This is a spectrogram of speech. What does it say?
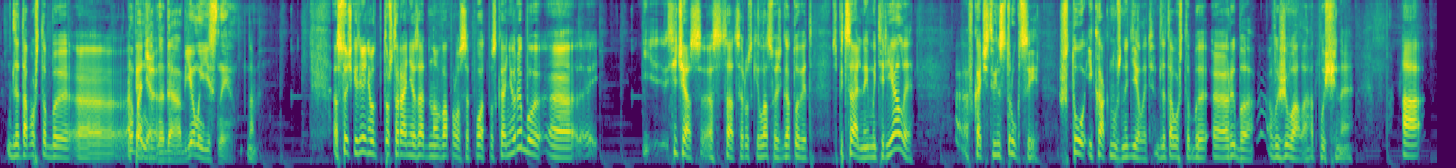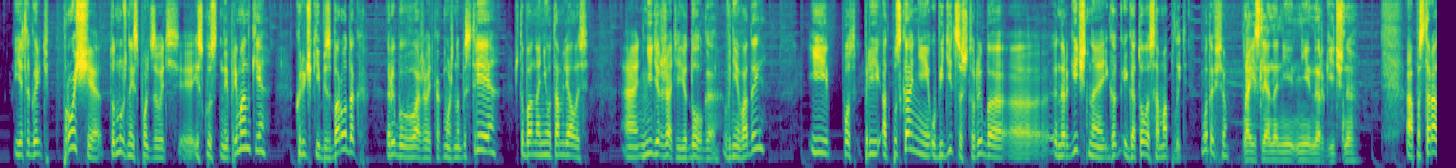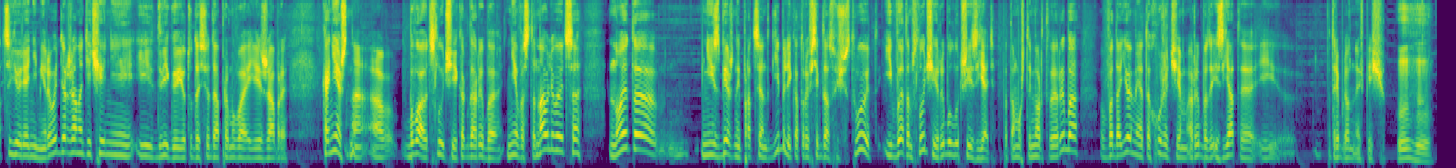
для того, чтобы... Э, ну, понятно, же, да, объемы ясны. Да. С точки зрения вот то, что ранее заданного вопроса по отпусканию рыбы, э, сейчас Ассоциация «Русский лосось» готовит специальные материалы э, в качестве инструкции, что и как нужно делать для того, чтобы э, рыба выживала, отпущенная. А если говорить проще, то нужно использовать э, искусственные приманки, крючки без бородок, рыбу вываживать как можно быстрее, чтобы она не утомлялась, не держать ее долго вне воды – и при отпускании убедиться, что рыба э, энергичная и готова сама плыть. Вот и все. А если она не, не энергична? А постараться ее реанимировать, держа на течении и двигая ее туда-сюда, промывая ей жабры. Конечно, э, бывают случаи, когда рыба не восстанавливается, но это неизбежный процент гибели, который всегда существует, и в этом случае рыбу лучше изъять, потому что мертвая рыба в водоеме это хуже, чем рыба изъятая и потребленная в пищу. Угу.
